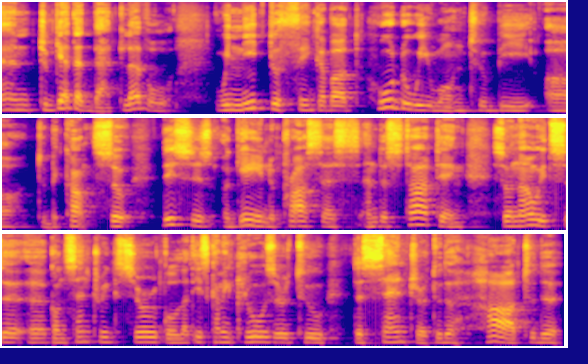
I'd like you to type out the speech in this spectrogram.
And to get at that level, we need to think about who do we want to be or to become. So this is again the process and the starting. So now it's a, a, concentric circle that is coming closer to the center, to the heart, to the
